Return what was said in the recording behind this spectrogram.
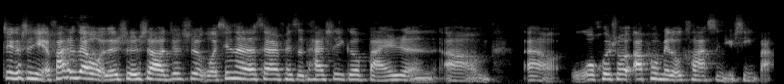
这个事情也发生在我的身上，就是我现在的 therapist 她是一个白人啊。呃，我会说 upper middle class 女性吧，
